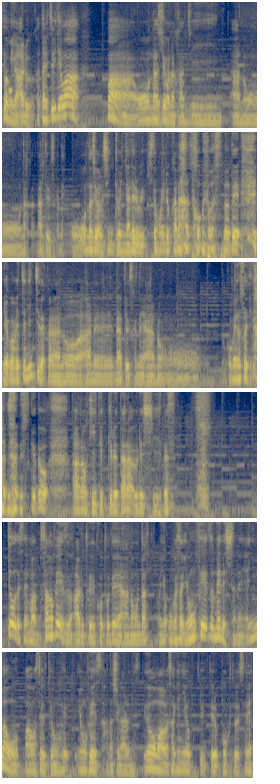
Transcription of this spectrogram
興味がある方については、まあ、同じような感じ、あの、なんか、なんていうんですかね、こう、同じような心境になれる人もいるかなと思いますので、いや、これめっちゃニッチだから、あの、あれ、なんていうんですかね、あの、ごめんなさいって感じなんですけど、あの、聞いてくれたら嬉しいです。今日ですね、まあ、3フェーズあるということで、あの、だ、ごめんなさい、4フェーズ目でしたね。今を合わせると4フェ ,4 フェーズ話があるんですけど、まあ、先に4って言ってる僕とですね、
